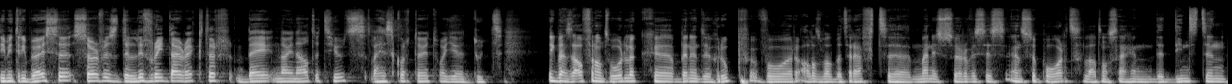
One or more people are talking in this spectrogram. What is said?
Dimitri Buijsen, Service Delivery Director bij Nine Altitudes. Leg eens kort uit wat je doet. Ik ben zelf verantwoordelijk eh, binnen de groep voor alles wat betreft eh, managed services en support. Laat ons zeggen, de diensten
